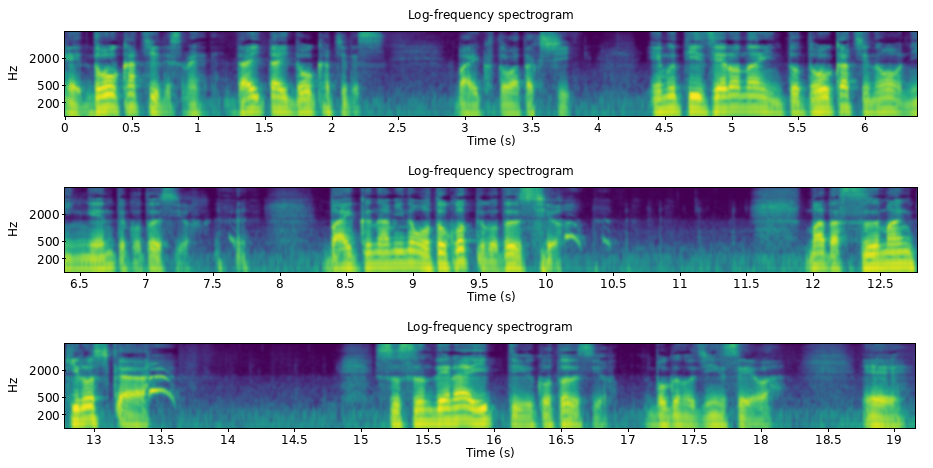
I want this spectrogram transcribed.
え同価値ですね。大体同価値です。バイクと私。MT-09 と同価値の人間ってことですよ。バイク並みの男ってことですよ。まだ数万キロしか 進んでないっていうことですよ。僕の人生は。ええ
